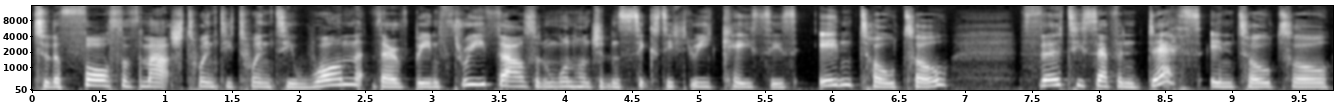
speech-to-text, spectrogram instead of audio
to the 4th of March 2021, there have been 3,163 cases in total, 37 deaths in total,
